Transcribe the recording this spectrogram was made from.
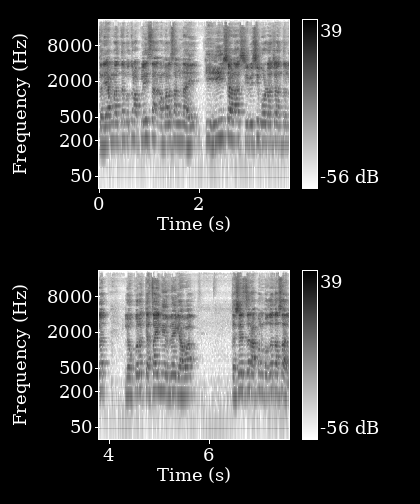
तर या माध्यमातून आपलंही आम्हाला सांगणं आहे की ही शाळा सीबीएसई बोर्डाच्या अंतर्गत लवकरच त्याचाही निर्णय घ्यावा. तसेच जर आपण बघत असाल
